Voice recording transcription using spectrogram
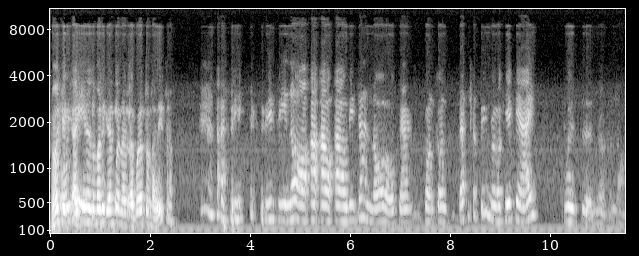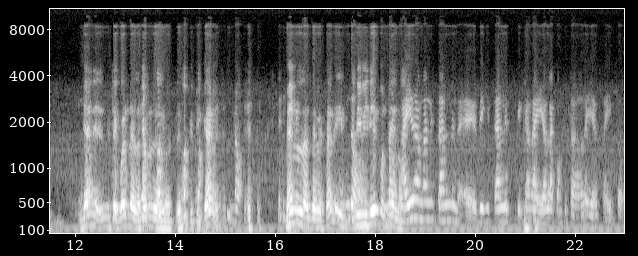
No, es que hay quienes nomás se quedan con la, la pura tonadita. Sí, sí, sí, no, a, a, ahorita no, o sea, con, con tanta tecnología que hay, pues eh, no, no. Ya ni se acuerda de las tablas de, multiplicar. No. menos las de restar y dividir, pues menos. Ahí nada más le están eh, digital, le explican ahí a la computadora y ya está ahí todo.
